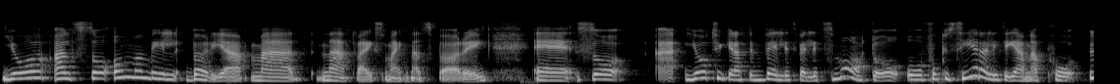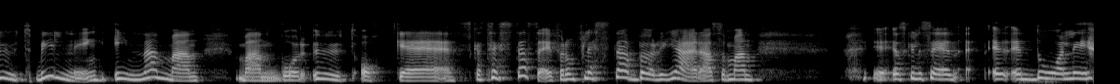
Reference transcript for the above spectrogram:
Ja, alltså om man vill börja med nätverksmarknadsföring eh, så Eh, jag tycker att det är väldigt, väldigt smart att, att fokusera lite grann på utbildning innan man, man går ut och eh, ska testa sig. För de flesta börjar, alltså man Eh, Eh, jag skulle säga en, en, dålig,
